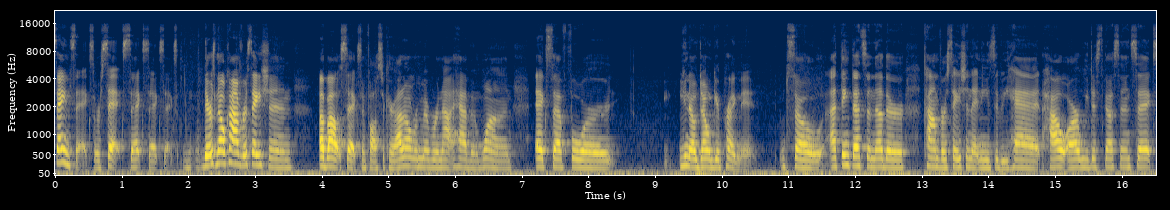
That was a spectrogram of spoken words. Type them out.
same sex or sex, sex, sex, sex. There's no conversation about sex in foster care. I don't remember not having one except for, you know, don't get pregnant. So I think that's another conversation that needs to be had. How are we discussing sex,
